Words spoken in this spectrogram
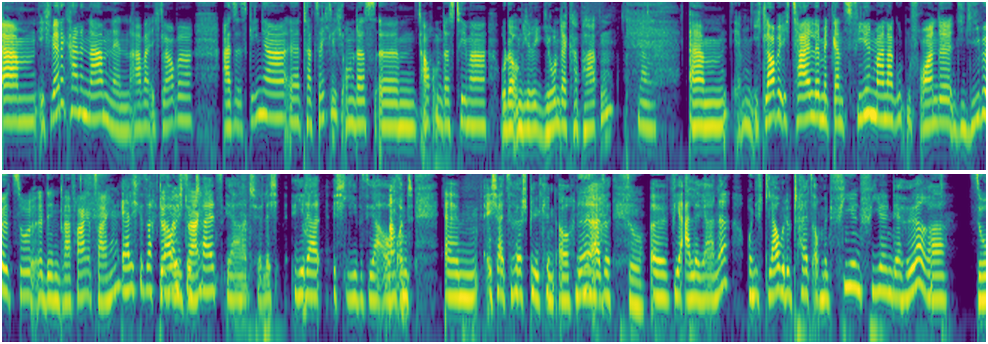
Ähm, ich werde keine Namen nennen, aber ich glaube, also es ging ja äh, tatsächlich um das, ähm, auch um das Thema oder um die Region der Karpaten. Nein. Ähm, ich glaube, ich teile mit ganz vielen meiner guten Freunde die Liebe zu äh, den drei Fragezeichen. Ehrlich gesagt, glaube ich, du sagen? teilst, ja, natürlich. Jeder, ich liebe sie ja auch. So. Und ähm, ich als Hörspielkind auch, ne? Ja, also so. äh, wir alle ja, ne? Und ich glaube, du teilst auch mit vielen, vielen der Hörer So.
